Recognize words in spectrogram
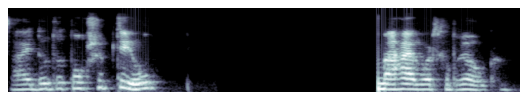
Hij doet het nog subtiel. Maar hij wordt gebroken.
